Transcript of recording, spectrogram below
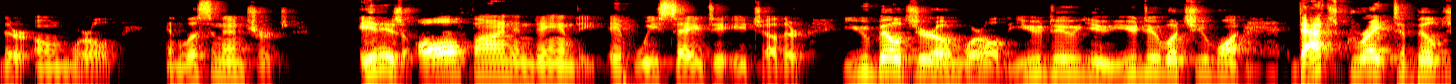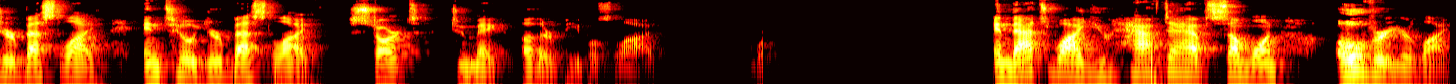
their own world. And listen in, church, it is all fine and dandy if we say to each other, You build your own world, you do you, you do what you want. That's great to build your best life until your best life starts to make other people's lives. And that's why you have to have someone over your life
